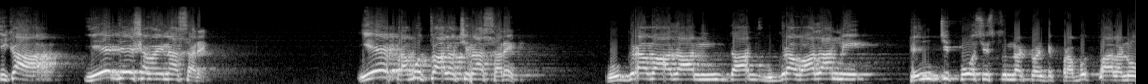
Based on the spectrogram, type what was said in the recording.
ఇక ఏ దేశమైనా సరే ఏ ప్రభుత్వాలు వచ్చినా సరే ఉగ్రవాదాన్ని దాన్ని ఉగ్రవాదాన్ని పెంచి పోషిస్తున్నటువంటి ప్రభుత్వాలను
